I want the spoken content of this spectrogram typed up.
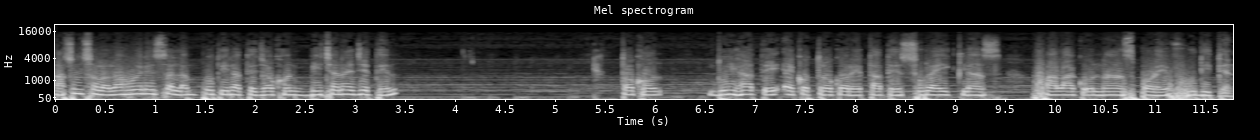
রাসুল সাল্লাম প্রতি রাতে যখন বিছানায় যেতেন তখন দুই হাতে একত্র করে তাতে সুরাই ক্লাস, ফালাক ও নাচ পড়ে ফু দিতেন।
